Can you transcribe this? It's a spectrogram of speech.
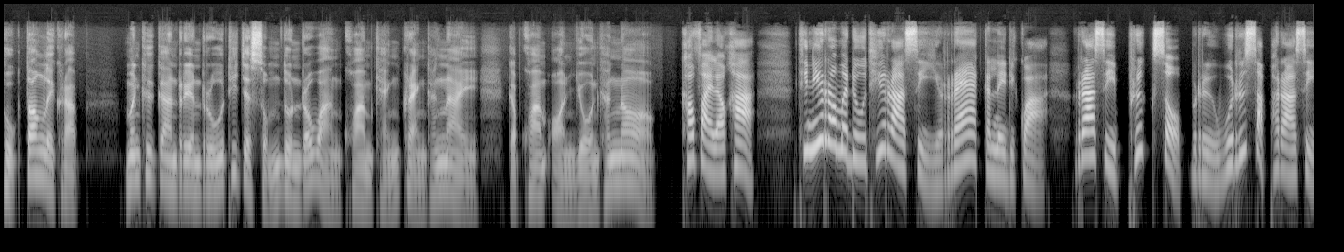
ถูกต้องเลยครับ มันคือการเรียนรู้ที่จะสมดุลระหว่างความแข็งแกร่งข้างใน กับความอ่อนโยนข้างนอก เข้าใจแล้วค่ะ ทีนี้เรามาดูที่ราศีแรกกันเลยดีกว่า ราศีพฤกษภหรือวฤษภราศี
